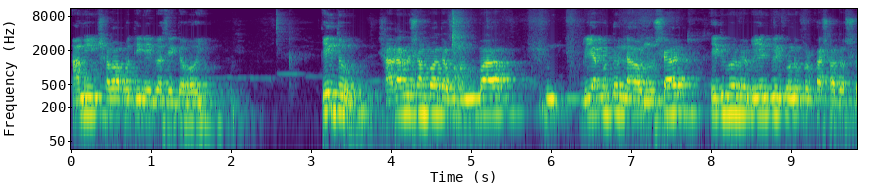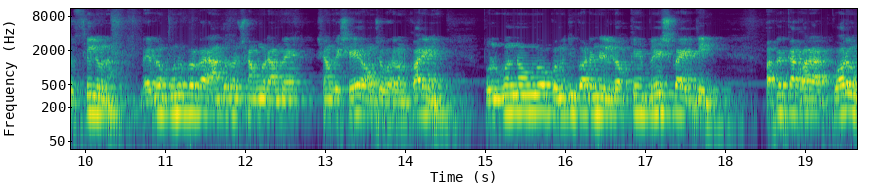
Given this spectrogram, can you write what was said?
আমি সভাপতি নির্বাচিত হই। কিন্তু সাধারণ সম্পাদক মোহাম্মদ রিয়াকুতুল্লাহ নুসার ইতিপূর্বে বিএনপির কোনো প্রকার সদস্য ছিল না এবং কোনো প্রকার আন্দোলন সংগ্রামে সঙ্গে সে অংশগ্রহণ করেনি। পূর্ণাঙ্গ কমিটি গঠনের লক্ষ্যে বেশ কয়েকদিন অপেক্ষা করার পরেও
